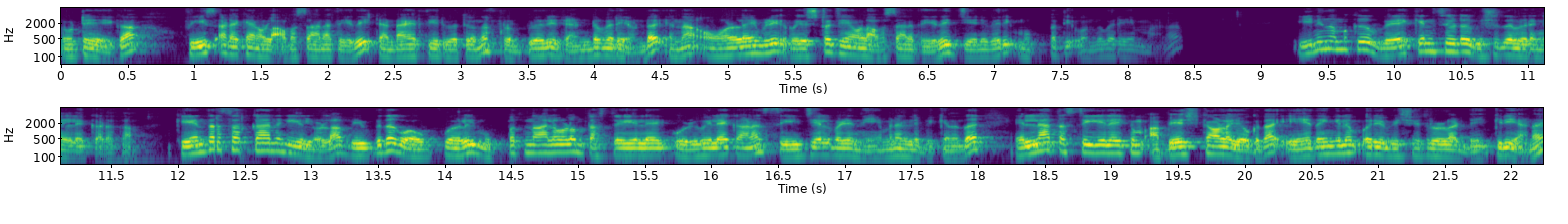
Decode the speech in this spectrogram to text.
നോട്ട് ചെയ്യുക. ഫീസ് അടയ്ക്കാനുള്ള അവസാന തീയതി രണ്ടായിരത്തി ഇരുപത്തി ഒന്ന് ഫെബ്രുവരി രണ്ട് വരെയുണ്ട് എന്നാൽ ഓൺലൈൻ വഴി രജിസ്റ്റർ ചെയ്യാനുള്ള അവസാന തീയതി ജനുവരി മുപ്പത്തി ഒന്ന് വരെയുമാണ്. ഇനി നമുക്ക് വേക്കൻസിയുടെ വിശദവിവരങ്ങളിലേക്ക് കടക്കാം. കേന്ദ്ര സർക്കാരിന് കീഴിലുള്ള വിവിധ വകുപ്പുകളിൽ മുപ്പത്തിനാലോളം തസ്തികയിലെ ഒഴിവിലേക്കാണ് സി ജി എൽ വഴി നിയമനം ലഭിക്കുന്നത്. എല്ലാ തസ്തികയിലേക്കും അപേക്ഷിക്കാനുള്ള യോഗ്യത ഏതെങ്കിലും ഒരു വിഷയത്തിലുള്ള ഡിഗ്രിയാണ്.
